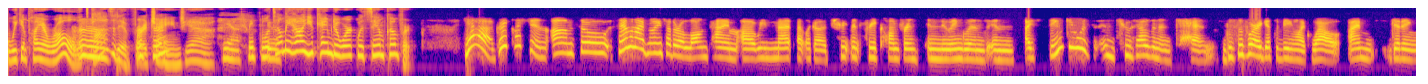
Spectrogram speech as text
we can play a role that's mm-hmm. positive for mm-hmm. a change. Yeah. Yeah. Well, tell me how you came to work with Sam Comfort. Yeah, great question. Um, so Sam and I have known each other a long time. Uh, we met at like a treatment free conference in New England in, I think it was in 2010. This is where I get to being like, wow, I'm getting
